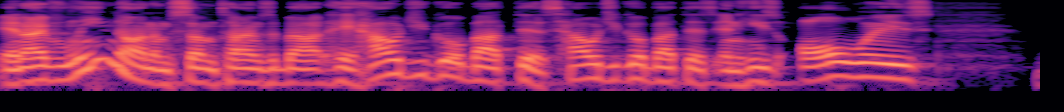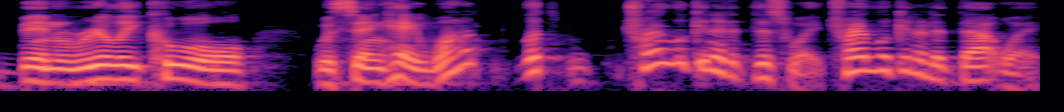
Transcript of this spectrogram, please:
And i've leaned on him sometimes about hey how would you go about this? How would you go about this? And he's always been really cool with saying, "Hey, why don't let's try looking at it this way, try looking at it that way,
